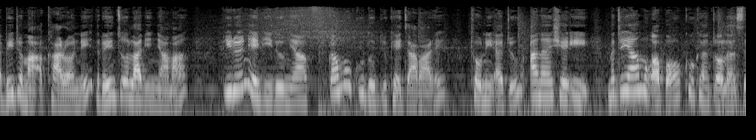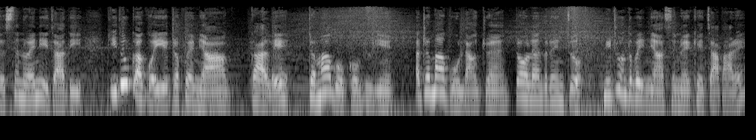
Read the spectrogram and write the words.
အဘိဓမ္မာအခါတော်နေ့သတင်းကြိုလာပညာမှာပြည်တွင်းနေပြည်သူများကောင်းမှုကုသိုလ်ပြုခဲ့ကြပါတယ်။ထိုနည်းအတူအာနန်ရှေဤမတရားမှုအပေါ်ခုခံတော်လှန်စစ်ဆင်နွှဲနေကြသည့်ပြည်သူ့ကာကွယ်ရေးတပ်ဖွဲ့များ ကလည်းဓမ္မကိုဂုဏ်ပြုရင်းအဓမ္မကိုလောင်ကျွမ်းတော်လန်သတင်းကျွတ်မိထွန်းတပိတ်များဆင်နွှဲခဲ့ကြပါတယ်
